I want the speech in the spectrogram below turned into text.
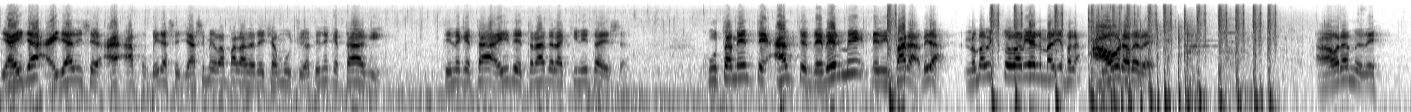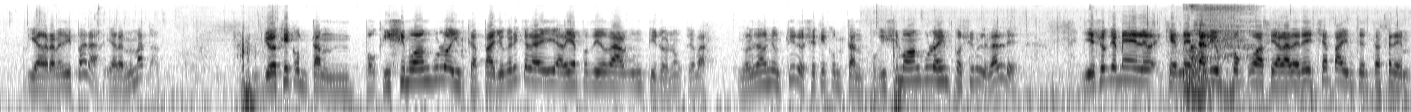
Y ahí ya, ahí ya dice, ah, ah, pues mira, ya se me va para la derecha mucho. Ya tiene que estar aquí. Tiene que estar ahí detrás de la esquinita esa. Justamente antes de verme, me dispara. Mira, no me ha visto todavía, no me ha disparado. Ahora me ve. Ahora me ve. Y ahora me dispara. Y ahora me mata. Yo es que con tan poquísimo ángulo es incapaz. Yo creí que le había podido dar algún tiro, ¿no? Que va. No le he dado ni un tiro. es que con tan poquísimo ángulo es imposible darle. Y eso que me, que me salió un poco hacia la derecha para intentar hacer en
